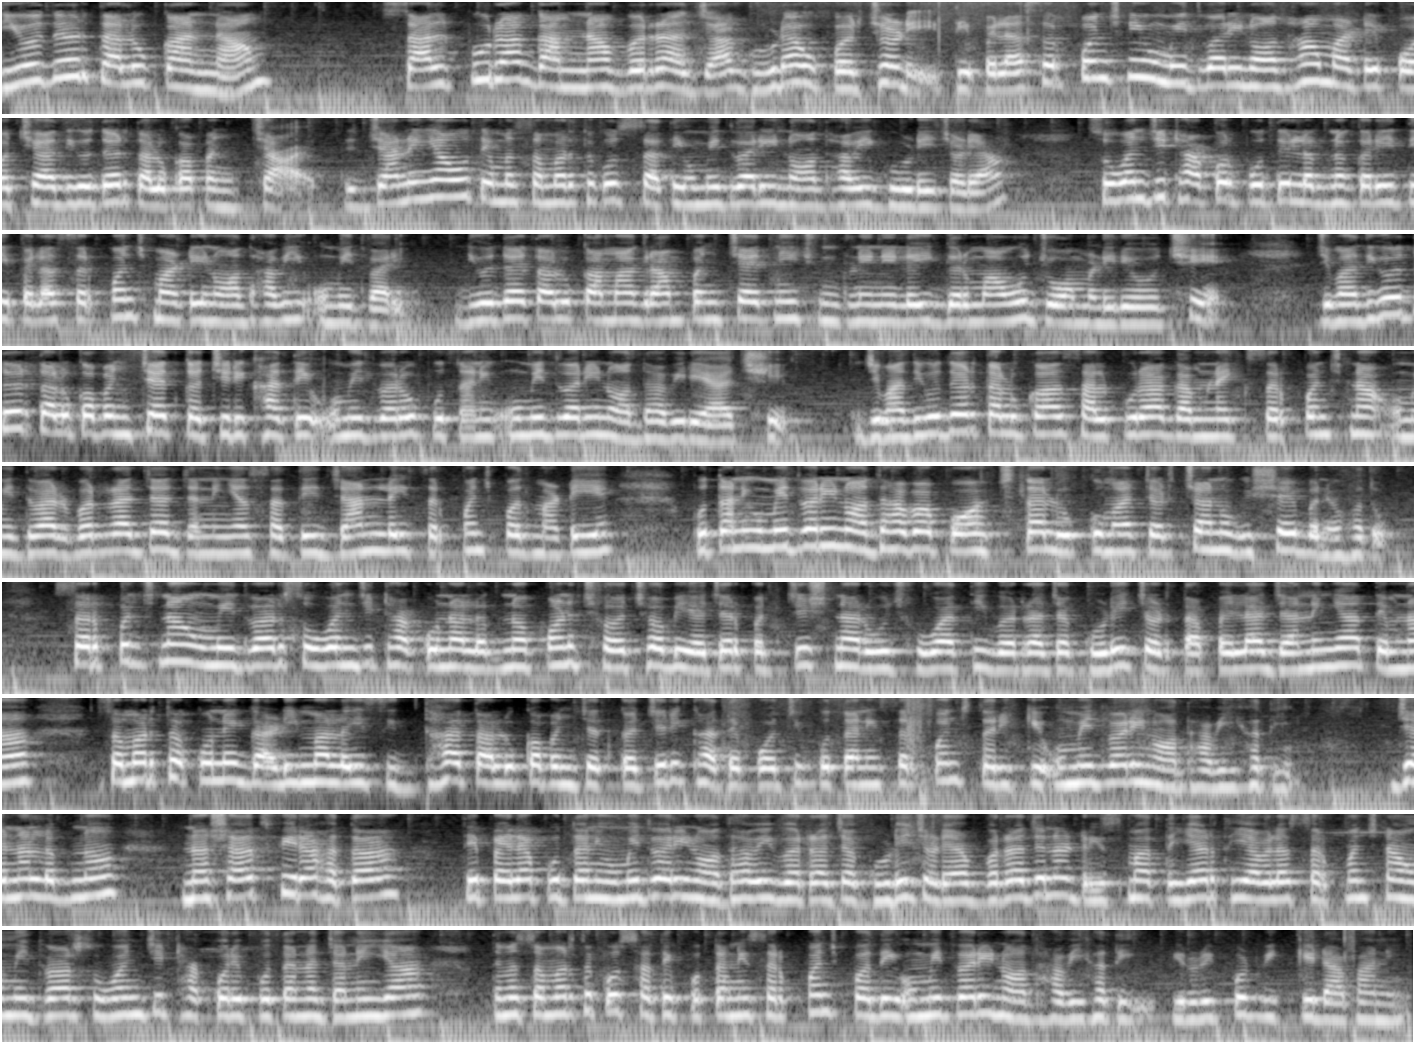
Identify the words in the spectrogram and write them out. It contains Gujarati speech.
દિયોદર તાલુકાના સાલપુરા ગામના વરરાજા ઘોડા ઉપર ચડે. તે પહેલા સરપંચની ઉમેદવારી નોંધાવવા માટે પહોંચ્યા દિયોદર તાલુકા પંચાયત. જાનૈયાઓ તેમજ સમર્થકો સાથે ઉમેદવારી નોંધાવી ઘોડે ચડ્યા. સોવનજી ઠાકોર પોતે લગ્ન કરે તે પહેલા સરપંચ માટે નોંધાવી ઉમેદવારી. દિયોદર તાલુકામાં ગ્રામ પંચાયતની ચૂંટણીને લઈ ગરમાવો જોવા મળી રહ્યો છે. જેમાં દિયોદર તાલુકા પંચાયત કચેરી ખાતે ઉમેદવારો પોતાની ઉમેદવારી નોંધાવી રહ્યા છે. જેમાં દિયોદર તાલુકા સાલપુરા ગામના એક સરપંચના ઉમેદવાર વરરાજા જનૈયા સાથે જાન લઈ સરપંચ પદ માટે પોતાની ઉમેદવારી નોંધાવવા પહોંચતા લોકોમાં ચર્ચાનો વિષય બન્યો હતો. સરપંચના ઉમેદવાર સોવનજી ઠાકોરના લગ્ન પણ છ છ બે હજાર પચીસના રોજ હોવાથી વરરાજા ઘોડે ચડતા પહેલાં જાનૈયા તેમના સમર્થકોને ગાડીમાં લઈ સીધા તાલુકા પંચાયત કચેરી ખાતે પહોંચી પોતાની સરપંચ તરીકે ઉમેદવારી નોંધાવી હતી. જેના લગ્ન સાત ફેરા હતા. તે પહેલા પોતાની ઉમેદવારી નોંધાવી વરરાજા ઘોડે ચડ્યા. વરરાજાના ડ્રેસમાં તૈયાર થઈ આવેલા સરપંચના ઉમેદવાર સુવનજી ઠાકોરે પોતાના જનૈયા તેમજ સમર્થકો સાથે પોતાની સરપંચ પદે ઉમેદવારી નોંધાવી હતી. Bureau report V K Dabhani.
